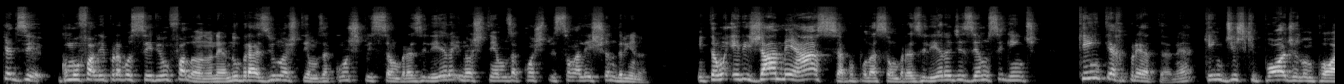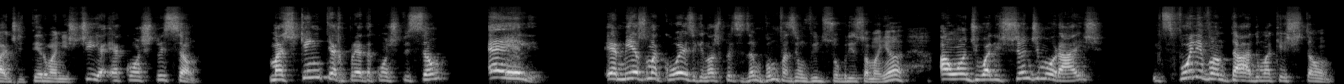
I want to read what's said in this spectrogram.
Quer dizer, como eu falei para você, vinham falando, né? No Brasil nós temos a Constituição brasileira e nós temos a Constituição alexandrina. Então ele já ameaça a população brasileira dizendo o seguinte: quem interpreta, né? Quem diz que pode ou não pode ter uma anistia é a Constituição. Mas quem interpreta a Constituição é ele. É a mesma coisa que nós precisamos. Vamos fazer um vídeo sobre isso amanhã, aonde o Alexandre de Moraes foi levantada uma questão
